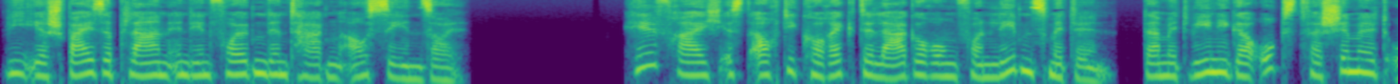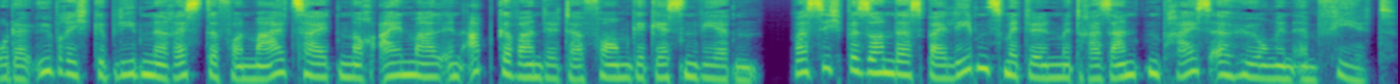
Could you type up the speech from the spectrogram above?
wie ihr Speiseplan in den folgenden Tagen aussehen soll. Hilfreich ist auch die korrekte Lagerung von Lebensmitteln, damit weniger Obst verschimmelt oder übrig gebliebene Reste von Mahlzeiten noch einmal in abgewandelter Form gegessen werden, was sich besonders bei Lebensmitteln mit rasanten Preiserhöhungen empfiehlt.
